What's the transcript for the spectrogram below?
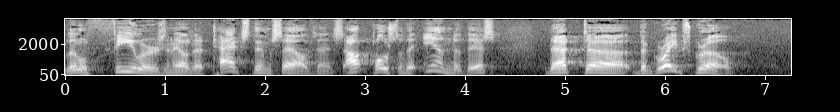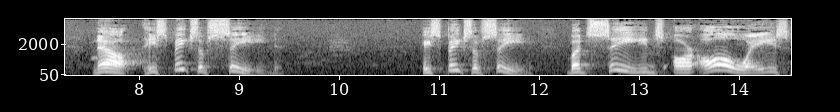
little feelers and they'll attach themselves, and it's out close to the end of this that uh, the grapes grow. Now, he speaks of seed. He speaks of seed. But seeds are always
